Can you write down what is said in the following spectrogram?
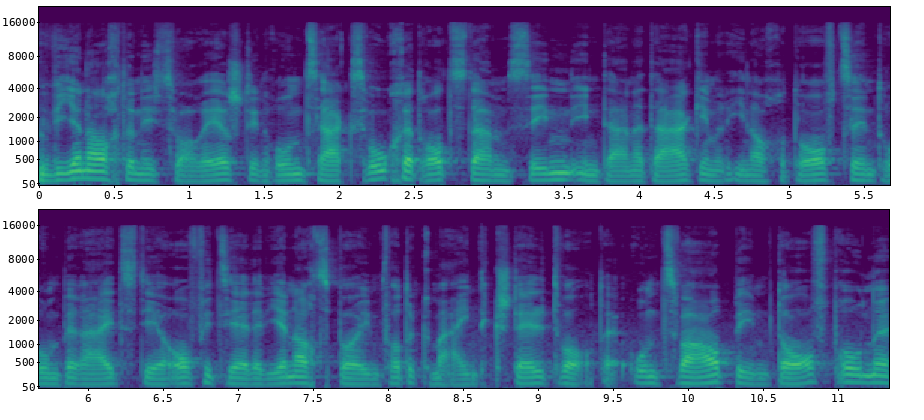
Weihnachten ist zwar erst in rund sechs Wochen, trotzdem sind in diesen Tagen im Rheinacher Dorfzentrum bereits die offiziellen Weihnachtsbäume von der Gemeinde gestellt worden. Und zwar beim Dorfbrunnen,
